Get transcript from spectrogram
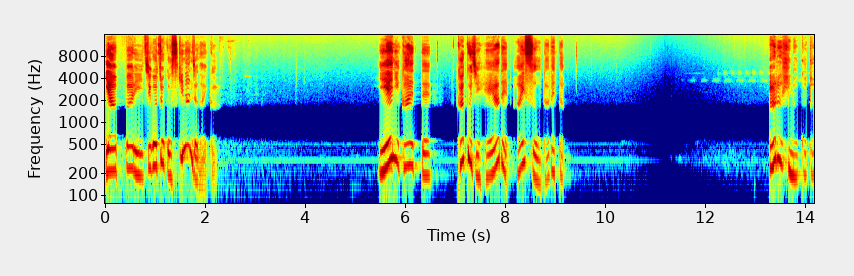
やっぱりいちごチョコ好きなんじゃないか。家に帰って各自部屋でアイスを食べた。ある日のこと。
